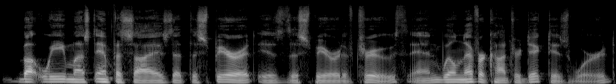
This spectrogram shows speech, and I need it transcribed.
But we must emphasize that the Spirit is the Spirit of truth and will never contradict His Word.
